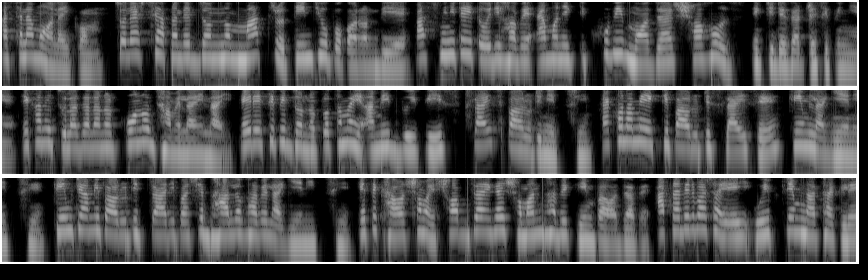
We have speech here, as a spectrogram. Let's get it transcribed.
আসসালামু আলাইকুম। চলে আসছে আপনাদের জন্য মাত্র তিনটি উপকরণ দিয়ে। পাঁচ মিনিটেই তৈরি হবে এমন একটি খুবই মজার, সহজ একটি ডেজার্ট রেসিপি নিয়ে। এখানে চুলা জ্বালানোর কোনো ঝামেলাই নাই। এই রেসিপির জন্য প্রথমেই আমি দুই পিস স্লাইস পাউরুটি নিচ্ছি। এখন আমি একটি পাউরুটি স্লাইসে ক্রিম লাগিয়ে নিচ্ছি। ক্রিমটি আমি পাউরুটির চারিপাশে ভালোভাবে লাগিয়ে নিচ্ছি। এতে খাওয়ার সময় সব জায়গায় সমানভাবে ক্রিম পাওয়া যাবে। আপনাদের বাসায় এই হুইপ ক্রিম না থাকলে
